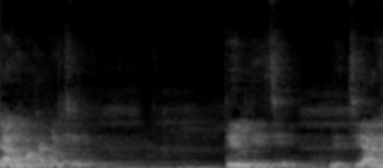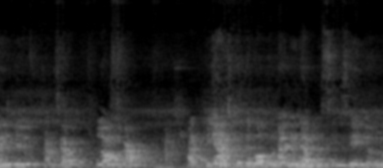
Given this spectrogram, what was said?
যে করছি, তেল দিয়েছি, দিচ্ছি আর এই যে কাঁচা লঙ্কা আর পেঁয়াজ খেতে পাবো না, নিরামিষই, সেই জন্য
